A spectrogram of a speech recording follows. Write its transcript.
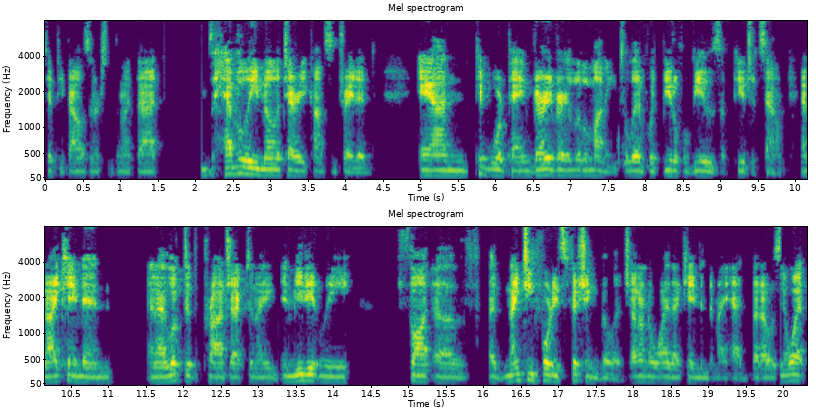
50,000 or something like that. Heavily military concentrated and people were paying very, very little money to live with beautiful views of Puget Sound. And I came in and I looked at the project and I immediately thought of a 1940s fishing village. I don't know why that came into my head, but I was, you know what?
